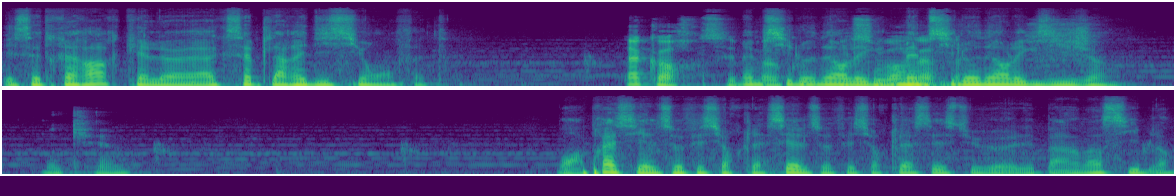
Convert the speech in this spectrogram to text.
Et c'est très rare qu'elle euh, accepte la reddition, en fait. D'accord. Même pas si l'honneur si l'exige. Ok. Bon, après, si elle se fait surclasser, elle se fait surclasser, si tu veux. Elle n'est pas invincible. hein.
